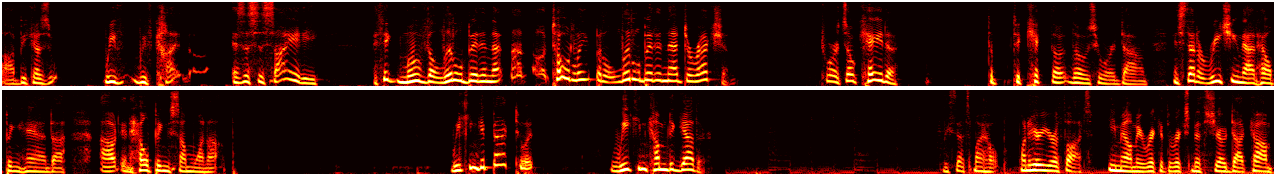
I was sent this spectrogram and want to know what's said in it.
uh, because we've, we've, as a society, I think moved a little bit in that, not totally, but a little bit in that direction to where it's okay to, to, to kick the, those who are down instead of reaching that helping hand uh, out and helping someone up we can get back to it. We can come together. Least that's my hope. Want to hear your thoughts? Email me, rick at the ricksmithshow.com.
